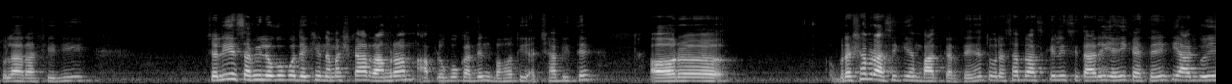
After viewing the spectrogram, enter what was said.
तुला राशि जी। चलिए सभी लोगों को देखिए, नमस्कार, राम राम, आप लोगों का दिन बहुत ही अच्छा बीते। और, वृषभ राशि की हम बात करते हैं तो वृषभ राशि के लिए सितारे यही कहते हैं कि आज कोई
